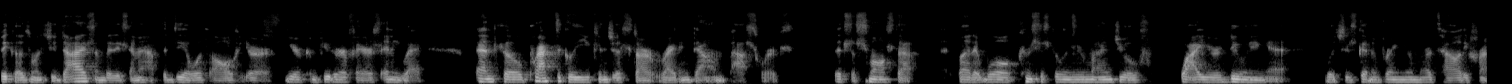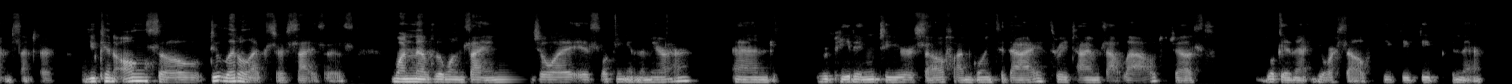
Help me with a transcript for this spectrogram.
because once you die, somebody's going to have to deal with all of your your computer affairs anyway. And so practically, you can just start writing down passwords. It's a small step, but it will consistently remind you of why you're doing it, which is going to bring your mortality front and center. You can also do little exercises. One of the ones I enjoy is looking in the mirror and repeating to yourself, I'm going to die three times out loud, just looking at yourself deep, deep, deep in there.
